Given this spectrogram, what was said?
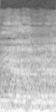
Yeah.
